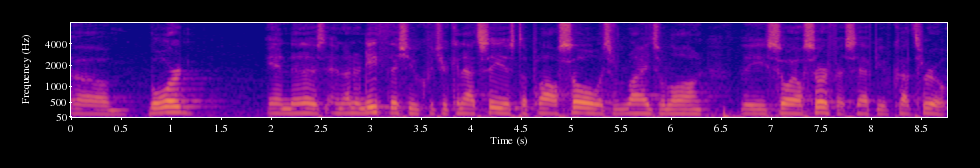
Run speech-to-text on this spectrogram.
um, board. And, and underneath this, you, what you cannot see is the plow sole, which rides along the soil surface after you've cut through.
